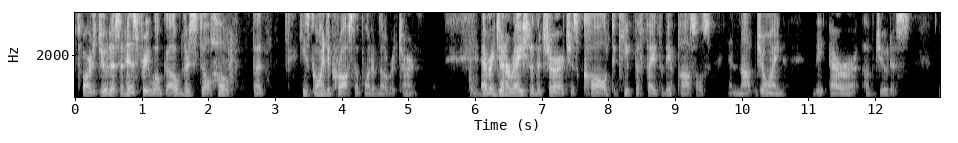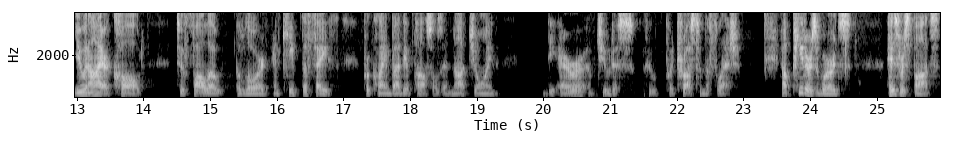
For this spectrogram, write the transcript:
as far as Judas and his free will go, there's still hope, but he's going to cross the point of no return. Every generation of the church is called to keep the faith of the apostles and not join the error of Judas. You and I are called to follow the Lord and keep the faith proclaimed by the apostles and not join the error of Judas, who put trust in the flesh. Now, Peter's words, his response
